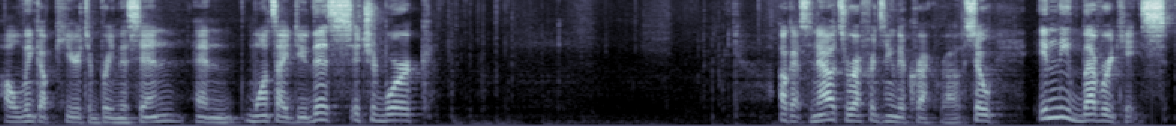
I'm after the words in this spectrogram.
I'll link up here to bring this in. And once I do this, it should work. Okay, so now it's referencing the correct row. So in the levered case,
